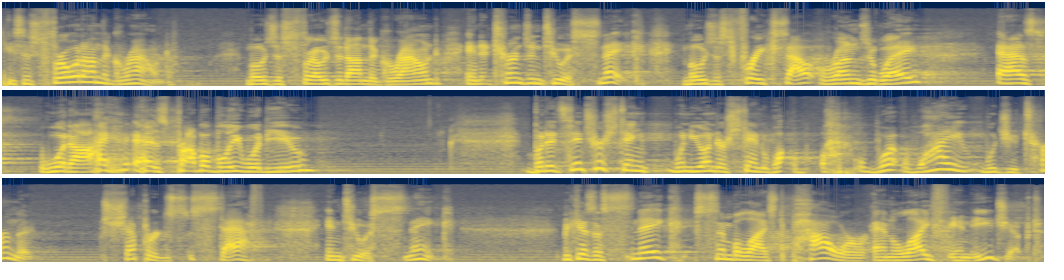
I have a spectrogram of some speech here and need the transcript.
He says, Throw it on the ground. Moses throws it on the ground and it turns into a snake. Moses freaks out, runs away as would I, as probably would you. But it's interesting when you understand what, why would you turn the shepherd's staff into a snake? Because a snake symbolized power and life in Egypt.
